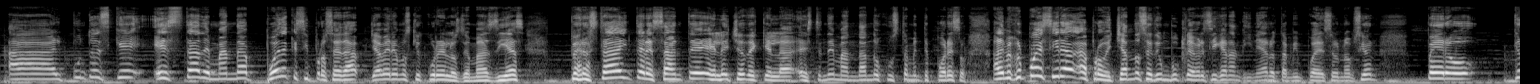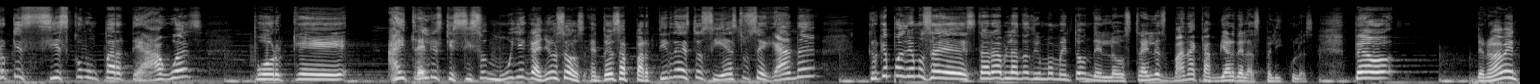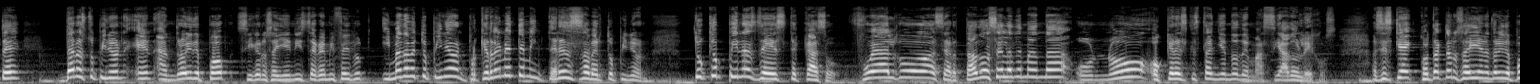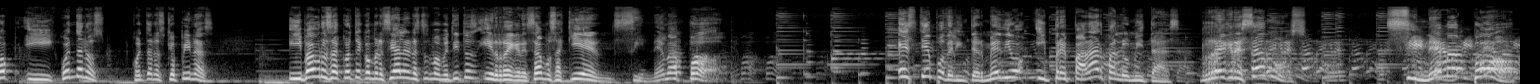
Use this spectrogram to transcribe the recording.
Al punto es que esta demanda puede que sí proceda, ya veremos qué ocurre en los demás días, pero está interesante el hecho de que la estén demandando justamente por eso. A lo mejor puedes ir aprovechándose de un bucle a ver si ganan dinero, también puede ser una opción, pero creo que sí es como un parteaguas porque hay trailers que sí son muy engañosos. Entonces, a partir de esto, si esto se gana, creo que podríamos eh, estar hablando de un momento donde los trailers van a cambiar de las películas. Pero de nuevamente, danos tu opinión en Android Pop, síganos ahí en Instagram y Facebook y mándame tu opinión, porque realmente me interesa saber tu opinión. ¿Tú qué opinas de este caso? ¿Fue algo acertado hacer la demanda o no? ¿O crees que están yendo demasiado lejos? Así es que contáctanos ahí en Android Pop y cuéntanos, cuéntanos qué opinas. Y vámonos a corte comercial en estos momentitos y regresamos aquí en Cinema Pop. Es tiempo del intermedio y preparar palomitas. ¡Regresamos! Cinema Pop.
